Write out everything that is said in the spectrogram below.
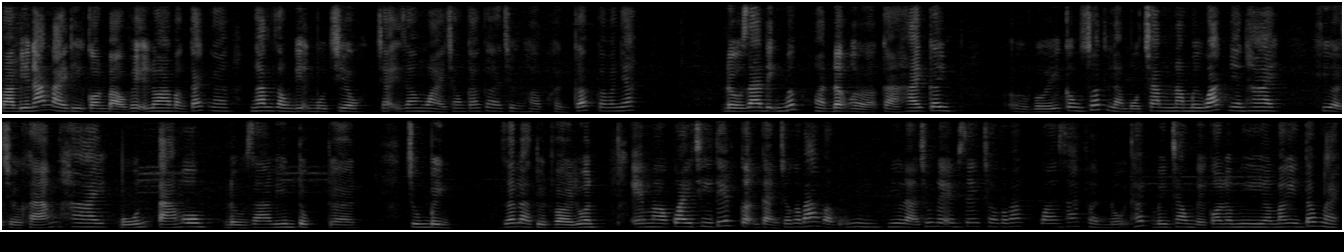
Và biến áp này thì còn bảo vệ loa bằng cách ngăn dòng điện một chiều chạy ra ngoài trong các trường hợp khẩn cấp các bác nhé. Đầu ra định mức hoạt động ở cả hai kênh ở với công suất là 150W nhân 2 khi ở trở kháng 2, 4, 8 ôm đầu ra liên tục uh, trung bình. Rất là tuyệt vời luôn. Em uh, quay chi tiết cận cảnh cho các bác và cũng như là chút nữa em sẽ cho các bác quan sát phần nội thất bên trong cái con lâm ờ, nghi uh, Macintosh này.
